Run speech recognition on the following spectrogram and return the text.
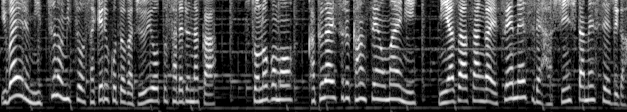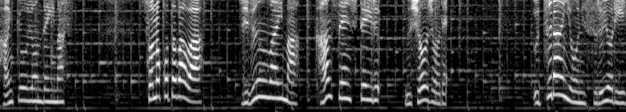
いわゆる3つの密を避けることが重要とされる中その後も拡大する感染を前に宮沢さんが SNS で発信したメッセージが反響を呼んでいます。その言葉は自分は今感染している無症状で。うつらんようにするより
